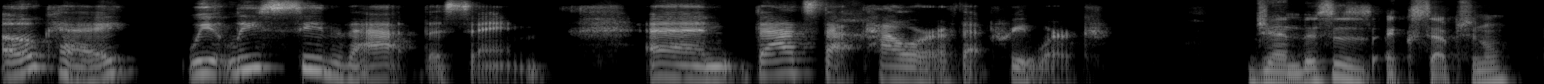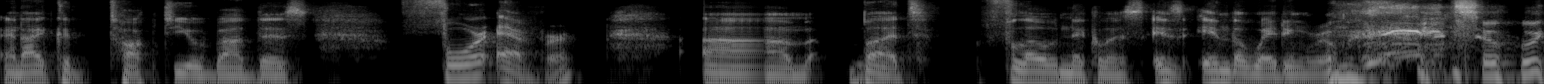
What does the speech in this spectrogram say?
okay, we at least see that the same. And that's that power of that pre work. Jenn, this is exceptional. And I could talk to you about this forever. Um, but Flo Nicholas is in the waiting room. so we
